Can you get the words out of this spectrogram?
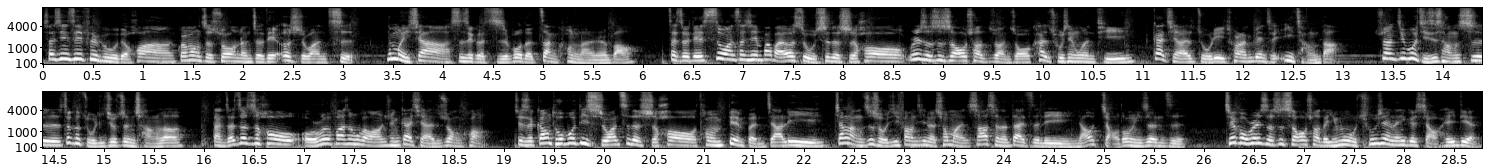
三星 Z Flip 五的话，官方则说能折叠二十万次。那么以下是这个直播的战况懒人包。在折叠四万三千八百二十五次的时候，Razer 四十 Ultra 的转轴开始出现问题，盖起来的阻力突然变成异常大。虽然经过几次尝试，这个阻力就正常了，但在这之后，偶尔会发生无法完全盖起来的状况。接着刚突破第十万次的时候，他们变本加厉，将两只手机放进了充满沙尘的袋子里，然后搅动一阵子。结果 Razer 四十 Ultra 的荧幕出现了一个小黑点，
